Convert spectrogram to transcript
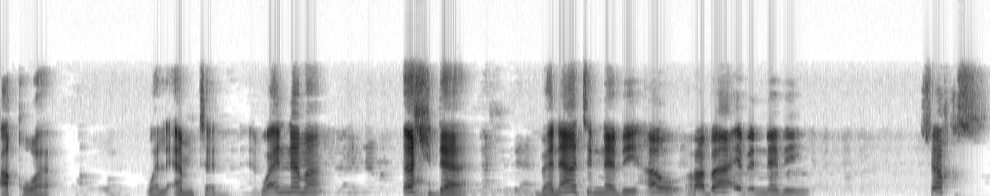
الأقوى والأمتن وإنما إحدى بنات النبي أو ربائب النبي شخص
